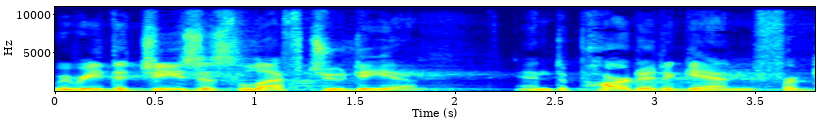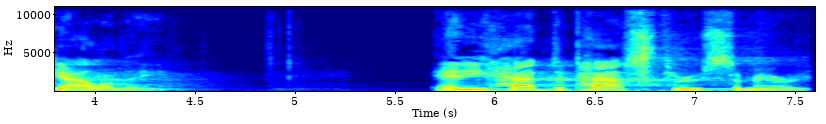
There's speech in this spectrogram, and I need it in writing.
We read that Jesus left Judea and departed again for Galilee, and he had to pass through Samaria.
